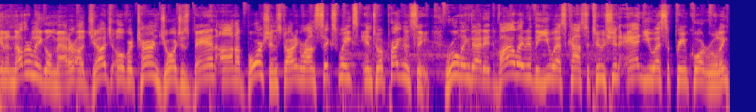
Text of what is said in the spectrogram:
In another legal matter, a judge overturned Georgia's ban on abortion starting around six weeks into a pregnancy, ruling that it violated the U.S. Constitution and U.S. Supreme Court ruling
